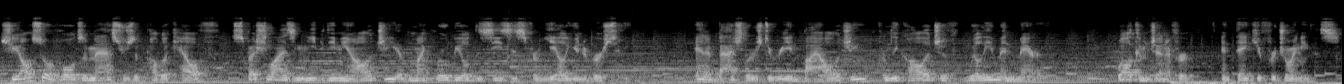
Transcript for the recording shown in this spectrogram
She also holds a Master's of Public Health, specializing in epidemiology of microbial diseases from Yale University, and a bachelor's degree in biology from the College of William and Mary. Welcome, Jennifer, and thank you for joining us.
